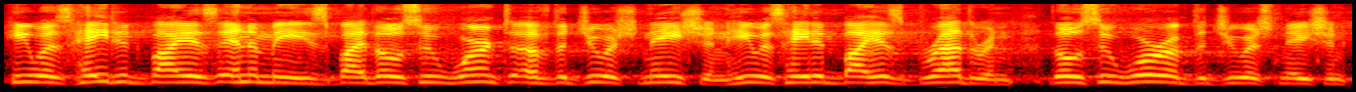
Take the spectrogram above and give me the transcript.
he was hated by his enemies, by those who weren't of the Jewish nation, he was hated by his brethren, those who were of the Jewish nation.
